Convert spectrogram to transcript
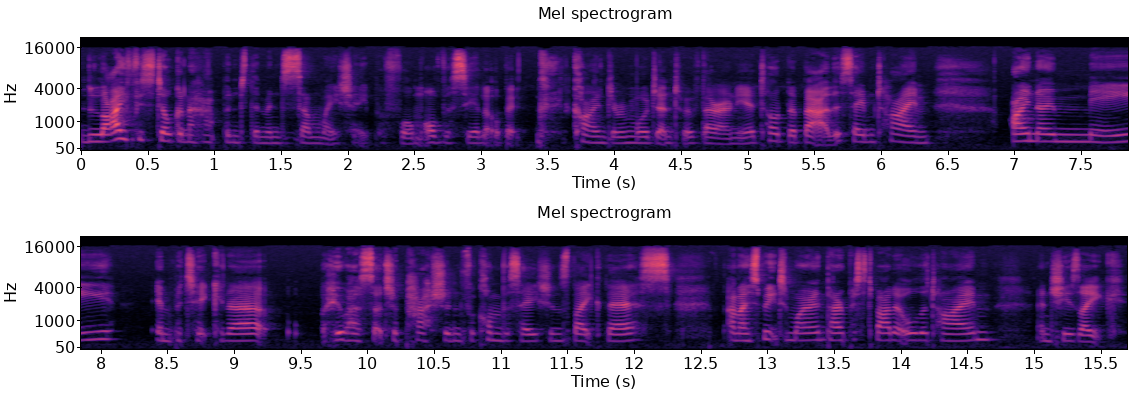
life is still going to happen to them in some way, shape, or form. Obviously, a little bit kinder and more gentle if they're only a toddler, but at the same time, I know me in particular who has such a passion for conversations like this, and I speak to my own therapist about it all the time, and she's like,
